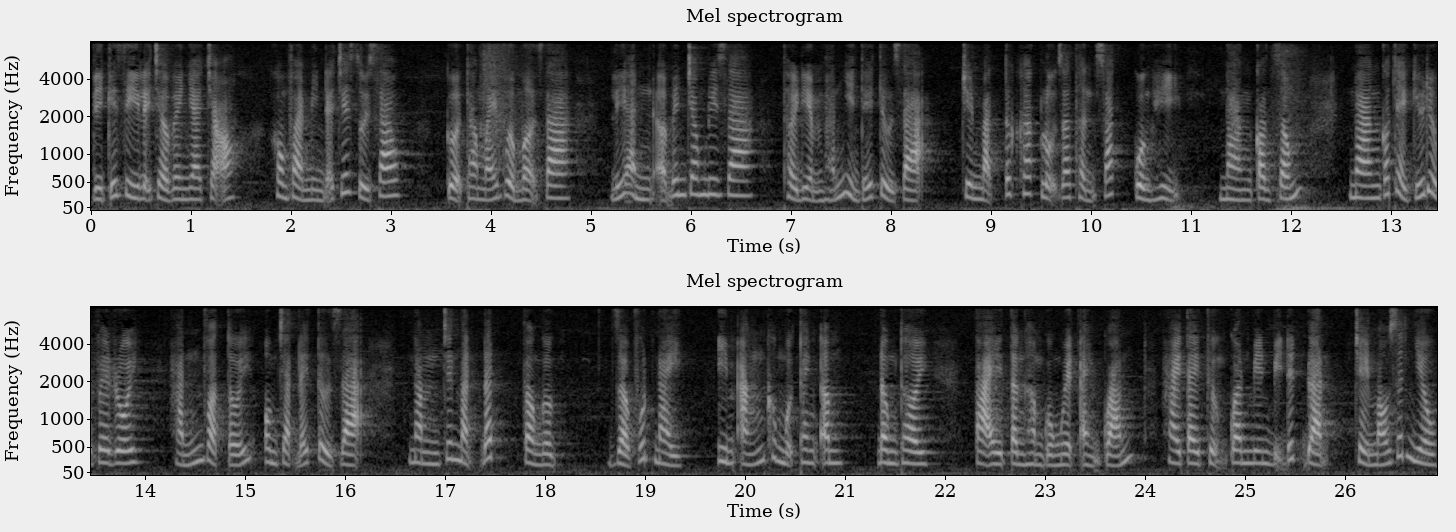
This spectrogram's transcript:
Vì cái gì lại trở về nhà trọ? Không phải mình đã chết rồi sao? Cửa thang máy vừa mở ra, Lý ẩn ở bên trong đi ra, Thời điểm hắn nhìn thấy tử dạ, trên mặt tức khắc lộ ra thần sắc cuồng hỉ. Nàng còn sống, nàng có thể cứu được về rồi. Hắn vọt tới ôm chặt lấy tử dạ, nằm trên mặt đất vào ngực. Giờ phút này, im ắng không một thanh âm. Đồng thời, tại tầng hầm của Nguyệt Ảnh quán, hai tay thượng quan miên bị đứt đoạn, chảy máu rất nhiều.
